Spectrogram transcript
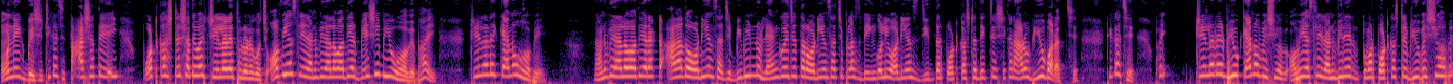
অনেক বেশি, ঠিক আছে? তার সাথে এই পডকাস্টের সাথে ভাই ট্রেলারের তুলনা করছে। অবভিয়াসলি রানবীর আলাওয়াদিয়ার বেশি ভিউ হবে ভাই। ট্রেলারে কেন হবে? রণবীর আলাওয়াদিয়ার একটা আলাদা অডিয়েন্স আছে, বিভিন্ন ল্যাঙ্গুয়েজে তার অডিয়েন্স আছে প্লাস বেঙ্গলি অডিয়েন্স জিদ্দার পডকাস্টটা দেখছে, সেখানে আরও ভিউ বাড়াচ্ছে, ঠিক আছে? ভাই ট্রেলারের ভিউ কেন বেশি হবে? অবভিয়াসলি রণবীরের তোমার পডকাস্টের ভিউ বেশি হবে।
